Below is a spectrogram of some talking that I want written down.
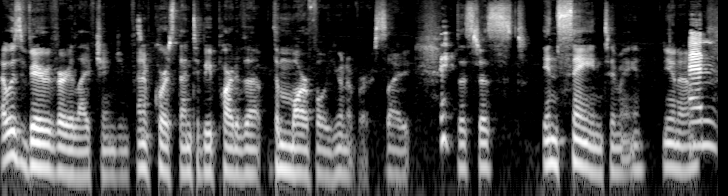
that was very very life changing, and of course, then to be part of the the Marvel universe, like that's just insane to me, you know. And,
